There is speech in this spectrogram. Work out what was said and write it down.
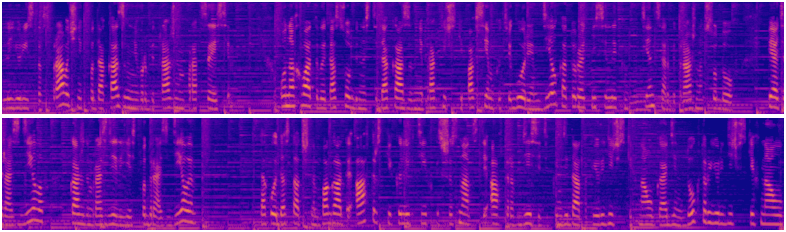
для юристов справочник по доказыванию в арбитражном процессе. Он охватывает особенности доказывания практически по всем категориям дел, которые отнесены к компетенции арбитражных судов. Пять разделов, в каждом разделе есть подразделы. Такой достаточно богатый авторский коллектив. Из 16 авторов 10 кандидатов юридических наук и один доктор юридических наук.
